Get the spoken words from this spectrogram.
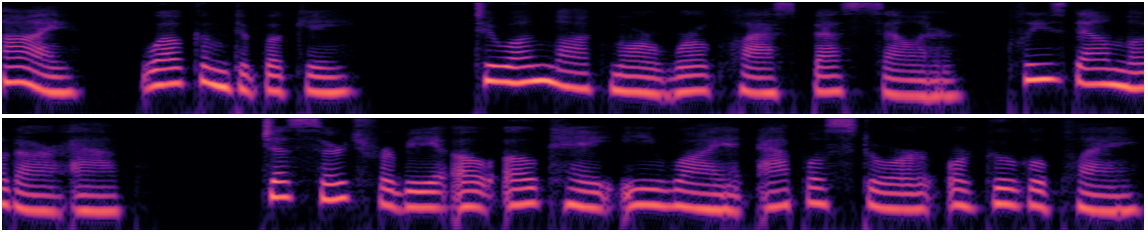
Hi, welcome to Bookey. To unlock more world class bestseller, please download our app. Just search for B O O K E Y at Apple Store or Google Play.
